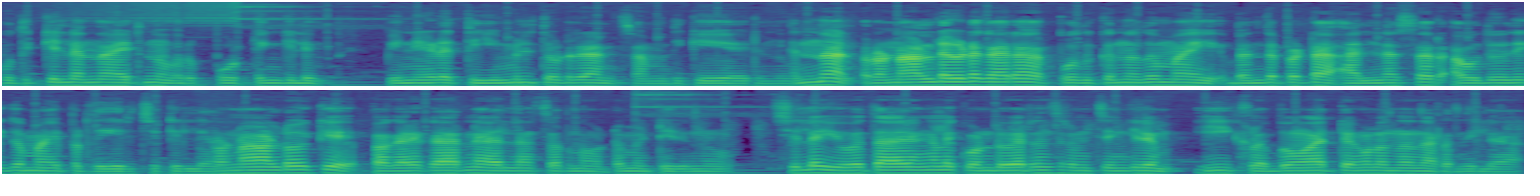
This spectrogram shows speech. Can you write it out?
പുതുക്കില്ലെന്നായിരുന്നു റിപ്പോർട്ടെങ്കിലും പിന്നീട് ടീമിൽ തുടരാൻ സമ്മതിക്കുകയായിരുന്നു. എന്നാൽ റൊണാൾഡോയുടെ കരാർ പുതുക്കുന്നതുമായി ബന്ധപ്പെട്ട അൽ നസർ ഔദ്യോഗികമായി പ്രതികരിച്ചിട്ടില്ല. റൊണാൾഡോയ്ക്ക് പകരക്കാരനെ അൽ നസർ നോട്ടമിട്ടിരുന്നു. ചില യുവതാരങ്ങളെ കൊണ്ടുവരാൻ ശ്രമിച്ചെങ്കിലും ഈ ക്ലബ്ബ് മാറ്റങ്ങളൊന്നും നടന്നില്ല.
